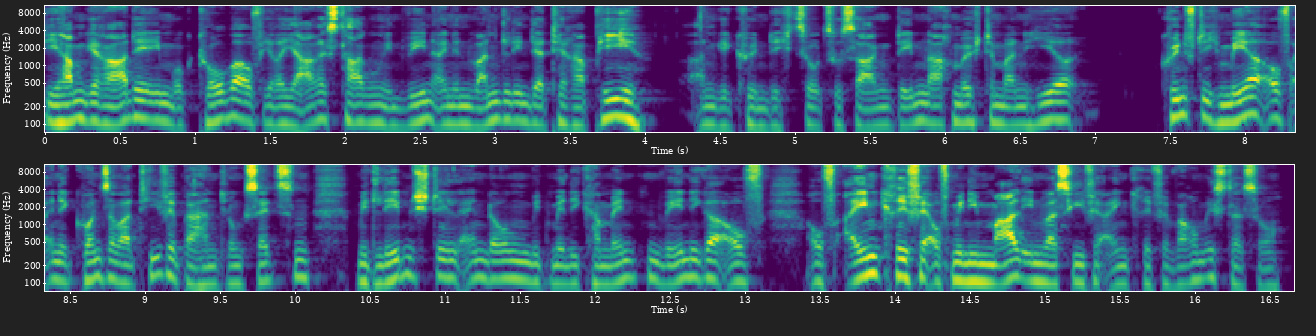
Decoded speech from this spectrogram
die haben gerade im Oktober auf ihrer Jahrestagung in Wien einen Wandel in der Therapie angekündigt sozusagen. Demnach möchte man hier künftig mehr auf eine konservative Behandlung setzen, mit Lebensstiländerungen, mit Medikamenten, weniger auf, auf Eingriffe, auf minimalinvasive Eingriffe. Warum ist das so?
